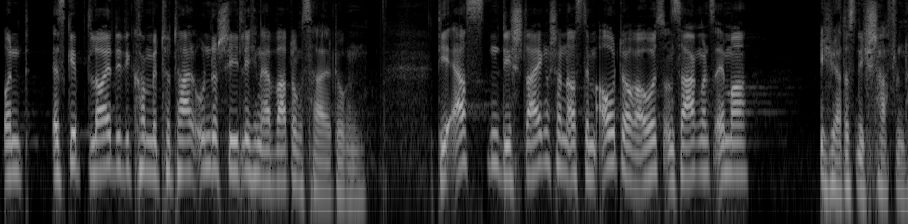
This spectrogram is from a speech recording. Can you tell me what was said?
Und es gibt Leute, die kommen mit total unterschiedlichen Erwartungshaltungen. Die ersten, die steigen schon aus dem Auto raus und sagen uns immer, ich werde es nicht schaffen.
